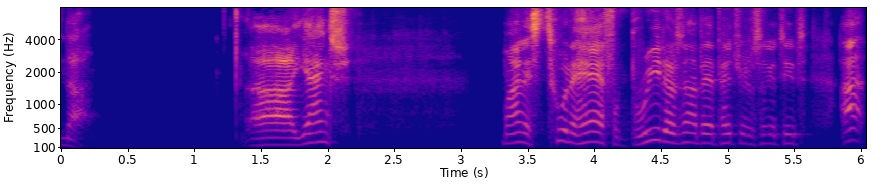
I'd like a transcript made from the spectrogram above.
No. Uh, Yanks minus two and a half. a Brito's not a bad pitcher. Look at teams. I,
